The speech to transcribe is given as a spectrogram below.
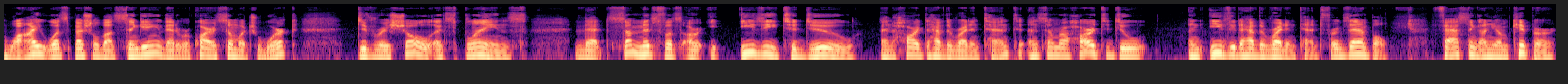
Why? What's special about singing that it requires so much work? Divrei Shaul explains that some mitzvahs are e- easy to do and hard to have the right intent, and some are hard to do and easy to have the right intent. For example, fasting on Yom Kippur,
